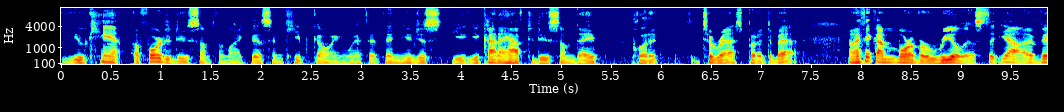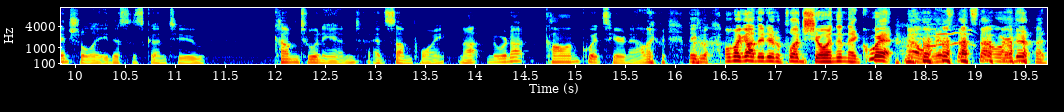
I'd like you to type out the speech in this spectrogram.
you can't afford to do something like this and keep going with it, then you just you, you kind of have to do someday put it to rest, put it to bed. And I think I'm more of a realist that yeah, eventually this is going to come to an end at some point. Not we're not calling quits here now. They, they oh my god, they did a pledge show and then they quit. No, it's, that's not what we're doing.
